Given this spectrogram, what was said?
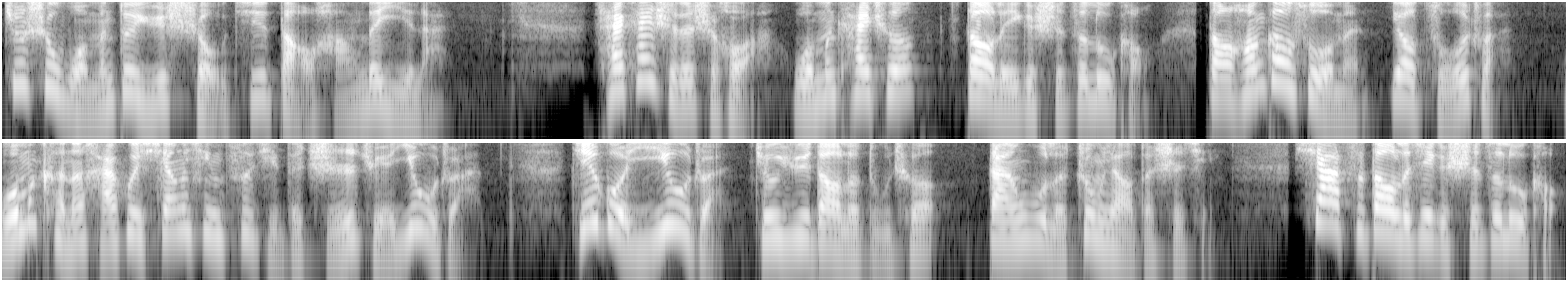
就是我们对于手机导航的依赖。才开始的时候啊，我们开车到了一个十字路口，导航告诉我们要左转，我们可能还会相信自己的直觉右转，结果一右转就遇到了堵车，耽误了重要的事情。下次到了这个十字路口，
